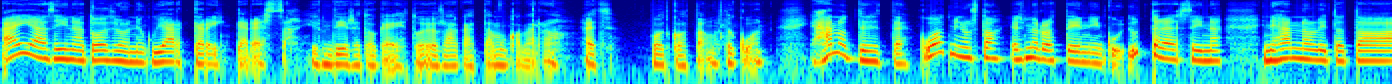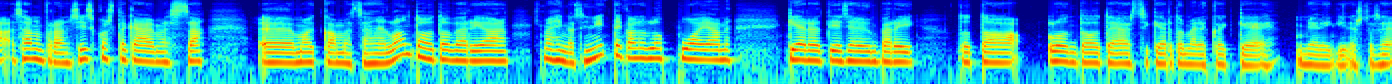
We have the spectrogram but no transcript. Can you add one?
äijää siinä ja toisella on niinku järkkäri kädessä. Ja mä tiesin, että okei, toi osaa käyttää mun kameraa. Että voitko ottaa musta kuvan. Ja hän otti sitten kuvat minusta ja sitten me ruvettiin niinku juttelemaan siinä. Niin hän oli tota San Franciscosta käymässä ö, moikkaamassa hänen Lontoon toveriaan. Sitten mä hengasin niiden kanssa loppuajan. Kierreltiin siellä ympäri tota, Lontoota ja se kertoi meille kaikkea mielenkiintoista se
